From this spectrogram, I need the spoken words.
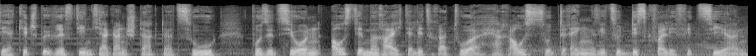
Der Kitschbegriff dient ja ganz stark dazu, Positionen aus dem Bereich der Literatur herauszudrängen, sie zu disqualifizieren,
